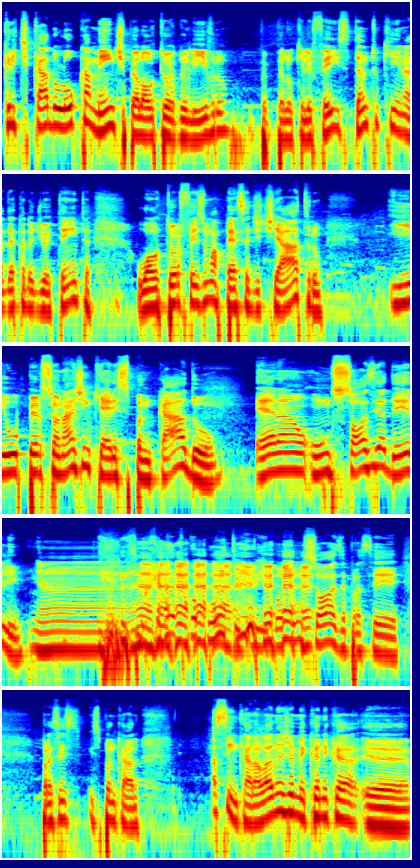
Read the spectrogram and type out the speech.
criticado loucamente pelo autor do livro, pelo que ele fez, tanto que na década de 80 o autor fez uma peça de teatro e o personagem que era espancado era um sósia dele. Ah, O cara ficou puto e botou um sósia pra ser, pra ser espancado. Assim, cara, Laranja Mecânica é,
